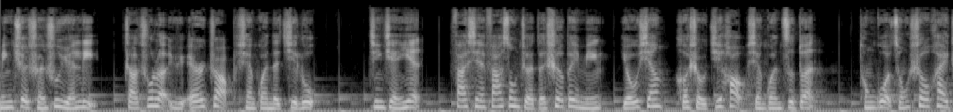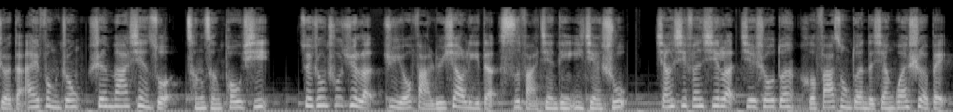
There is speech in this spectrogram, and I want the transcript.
明确传输原理，找出了与 AirDrop 相关的记录。经检验，发现发送者的设备名、邮箱和手机号相关字段。通过从受害者的 iPhone 中深挖线索，层层剖析，最终出具了具有法律效力的司法鉴定意见书。详细分析了接收端和发送端的相关设备，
